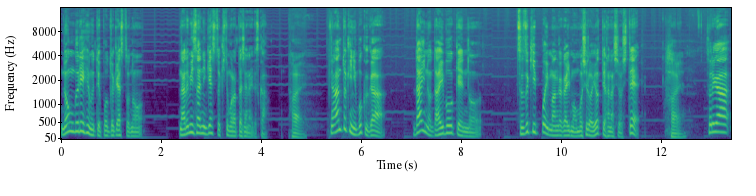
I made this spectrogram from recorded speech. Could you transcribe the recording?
ロングリヘムっていうポッドキャストの成美さんにゲスト来てもらったじゃないですか。はい。であの時に僕が「大の大冒険」の続きっぽい漫画が今面白いよっていう話をしてはい。それが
